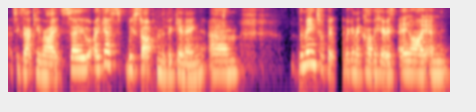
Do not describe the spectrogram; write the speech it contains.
That's exactly right. So, I guess we start from the beginning. Um, the main topic we're going to cover here is AI and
